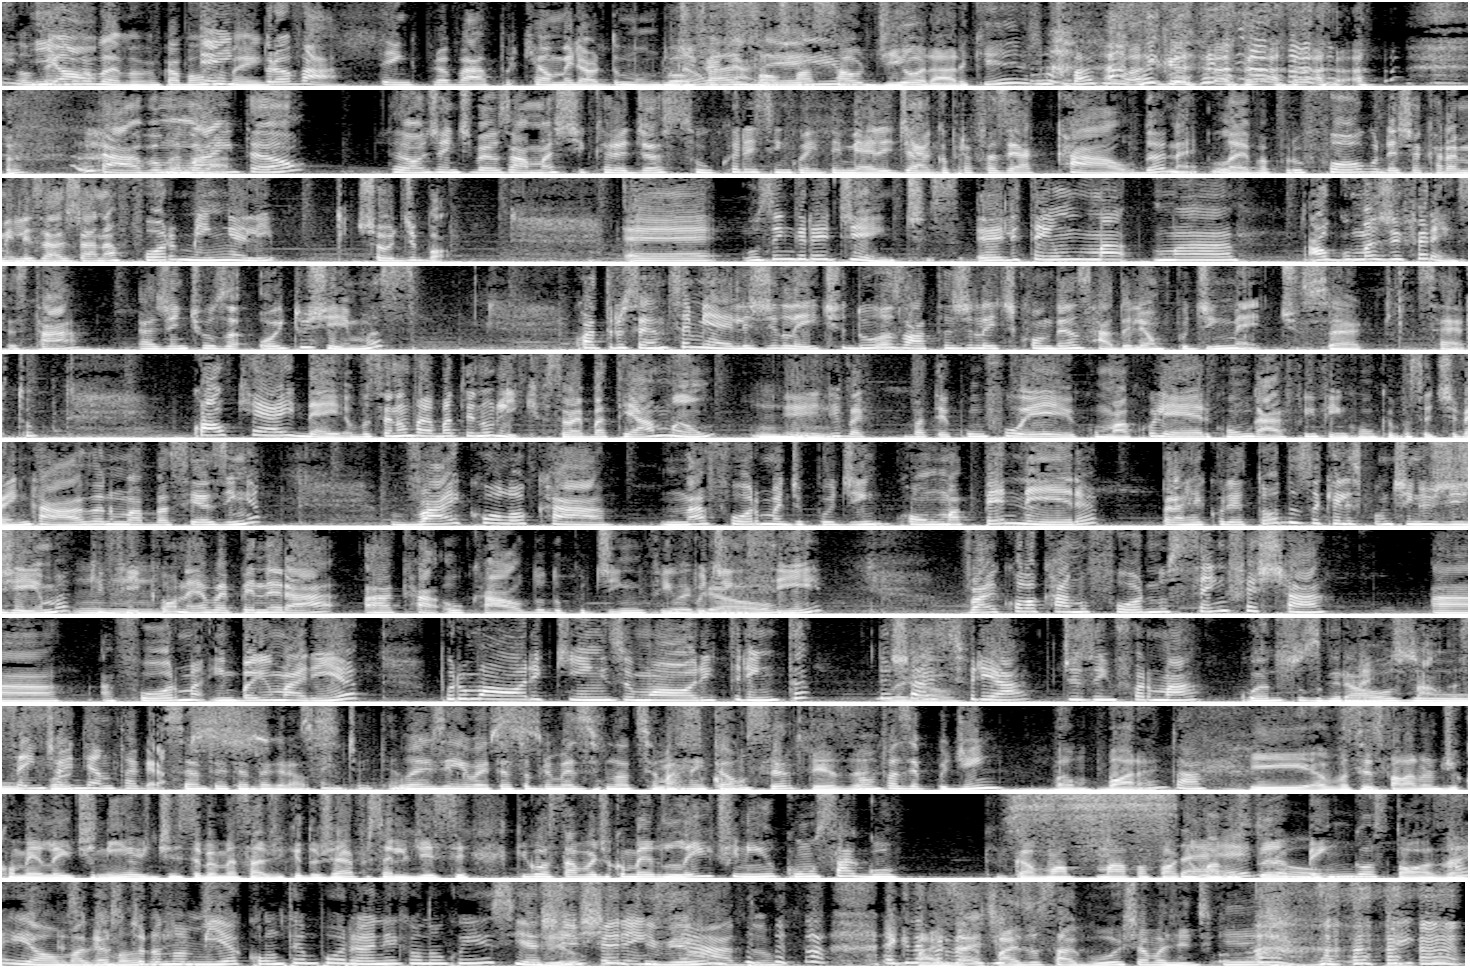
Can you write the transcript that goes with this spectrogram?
Não E, tem ó, problema, vai ficar bom tem também. que provar, tem que provar, porque é o melhor do mundo. Não, é verdade. só fazer. passar o dia e horário que a gente vai lá. Tá, vamos Manda lá, lá. então. Então a gente vai usar uma xícara de açúcar e 50 ml de água pra fazer a calda, né? Leva pro fogo, deixa caramelizar já na forminha ali. Show de bola. É, os ingredientes. Ele tem uma, uma- algumas diferenças, tá? A gente usa oito gemas, 400 ml de leite e duas latas de leite condensado. Ele é um pudim médio Certo. certo? Qual que é a ideia? Você não vai bater no líquido, você vai bater à mão. Uhum. Ele vai bater com um fouet, com uma colher, com um garfo, enfim, com o que você tiver em casa, numa baciazinha. Vai colocar na forma de pudim com uma peneira para recolher todos aqueles pontinhos de gema que ficam, né? Vai peneirar a o caldo do pudim, enfim, Legal. o pudim em si. Vai colocar no forno sem fechar a, a forma em banho-maria por uma hora e quinze, uma hora e trinta. Deixar Legal. esfriar, desenformar Quantos graus é fala? 180 forno? graus. 180 graus. 180 Luizinho, vai ter sobremesa esse final de semana, Mas então? com certeza. Vamos fazer pudim? Vamos, bora. Então tá. E eh, vocês falaram de comer leitinho, a gente recebeu mensagem aqui do Jefferson, ele disse que gostava de comer leitinho com sagu. Ficava uma, uma paçoca, uma Sério? mistura bem gostosa. Aí, ó, Essa uma pra gastronomia contemporânea que eu não conhecia. Achei chique, viu? Diferenciado. É que na Faz, verdade, faz o sagu, chama a gente que.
